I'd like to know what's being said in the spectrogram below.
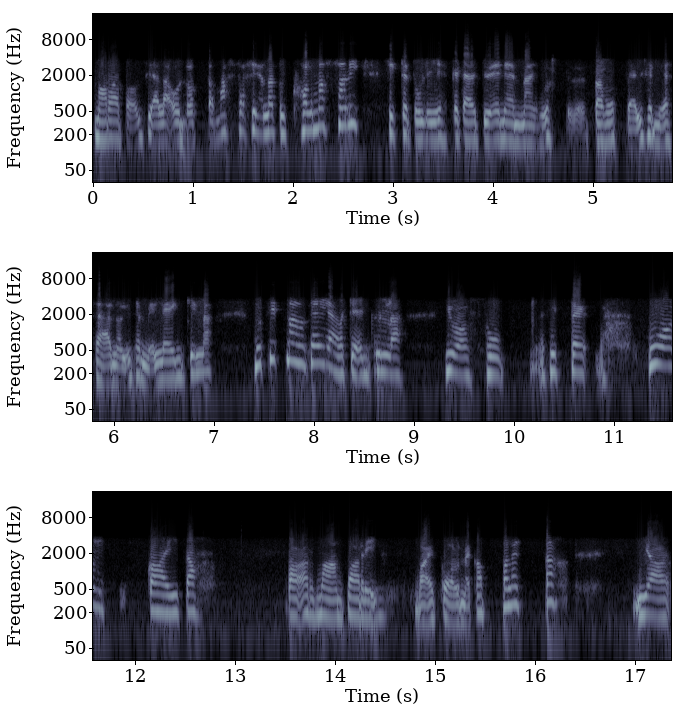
maraton siellä odottamassa siellä Tukholmassa, niin sitten tuli ehkä käyty enemmän just tavoitteellisemmin ja säännöllisemmin lenkillä. Mutta sitten mä oon sen jälkeen kyllä juossut sitten puolikkaita varmaan pari vai kolme kappaletta. Ja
